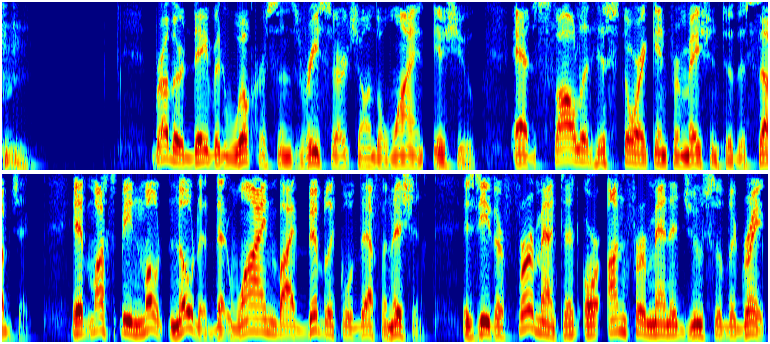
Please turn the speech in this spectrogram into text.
Brother David Wilkerson's research on the wine issue adds solid historic information to the subject. It must be noted that wine, by biblical definition, is either fermented or unfermented juice of the grape.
